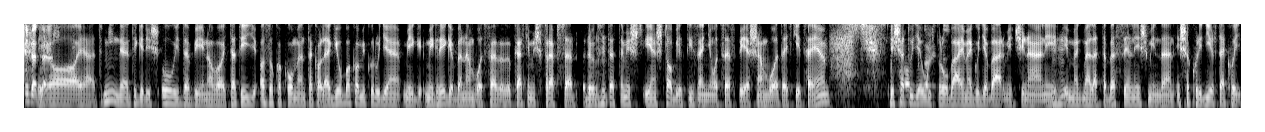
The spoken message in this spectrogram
mindent jaj, hát mindent, igen, és ó, de béna vagy. Tehát így azok a kommentek a legjobbak, amikor ugye még, még régebben nem volt felvevő kártyám, és Frepszer rögzítettem, és ilyen stabil 18 FPS-en volt egy-két helyen, és hát Azt ugye úgy próbálja meg ugye bármit csinálni, uh-huh. én meg mellette beszélni, és minden. És akkor így írták, hogy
